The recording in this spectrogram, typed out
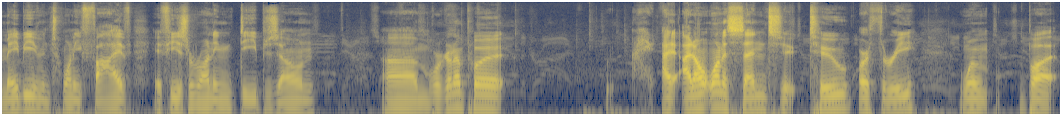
maybe even 25 if he's running deep zone. Um, we're going to put... I, I don't want to send to two or three, when, but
